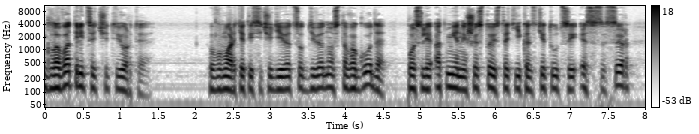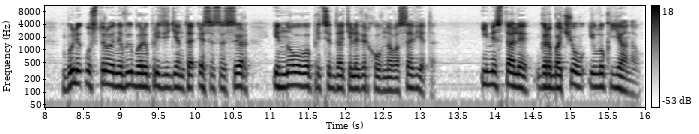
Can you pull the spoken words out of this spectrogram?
Глава 34. В марте 1990 года, после отмены шестой статьи Конституции СССР, были устроены выборы президента СССР и нового председателя Верховного Совета. Ими стали Горбачев и Лукьянов.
